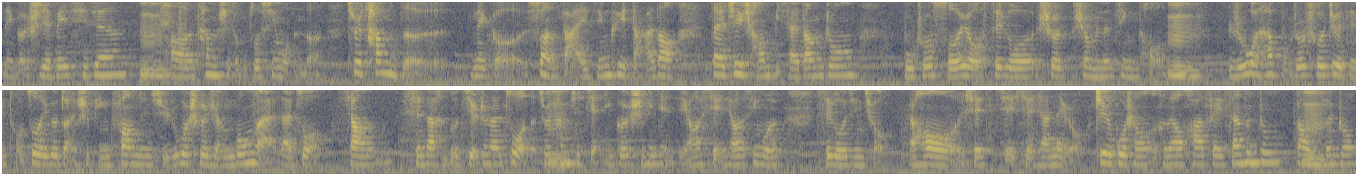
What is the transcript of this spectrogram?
那个世界杯期间，嗯呃，他们是怎么做新闻的？就是他们的那个算法已经可以达到在这场比赛当中捕捉所有 C 罗射射门的镜头，嗯如果他捕捉出了这个镜头，做一个短视频放进去，如果是个人工来来做，像现在很多记者正在做的，就是他们去剪一个视频剪辑，然后写一条新闻，C 罗进球，然后写写写一下内容，这个过程可能要花费三分钟到五嗯。分钟，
